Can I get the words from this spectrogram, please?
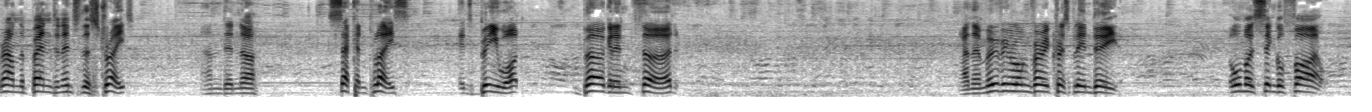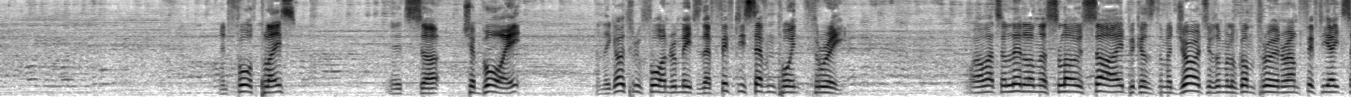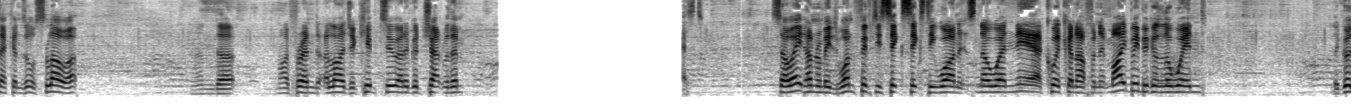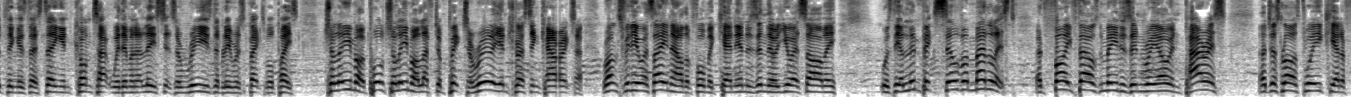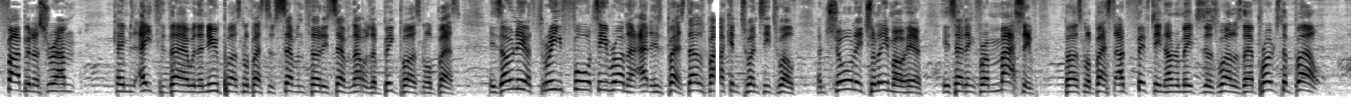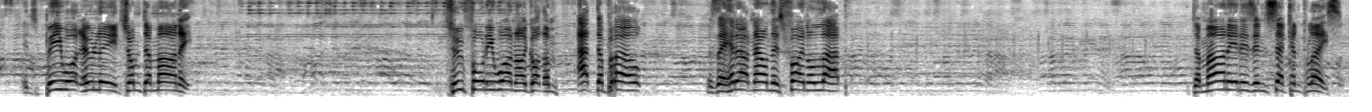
round the bend and into the straight. And in uh, second place, it's Biwott. Birgen in third. And they're moving along very crisply indeed. Almost single file. In fourth place, it's uh, Cheboi. And they go through 400 metres. They're 57.3. Well, that's a little on the slow side because the majority of them will have gone through in around 58 seconds or slower. And uh, my friend Elijah Kiptoo had a good chat with him. So 800 metres, 156.61. It's nowhere near quick enough, and it might be because of the wind. The good thing is they're staying in contact with him, and at least it's a reasonably respectable pace. Chelimo, Paul Chelimo left a picture. Really interesting character. Runs for the USA now, the former Kenyan, is in the US Army. Was the Olympic silver medalist at 5,000 metres in Rio in Paris uh, just last week. He had a fabulous run. Came eighth there with a new personal best of 7.37. That was a big personal best. He's only a 3.40 runner at his best. That was back in 2012. And surely Chelimo here is heading for a massive personal best at 1,500 metres as well as they approach the bell. It's Biwott who leads from Damani. 2.41, I got them at the bell as they head out now on this final lap. Damiani is in second place.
